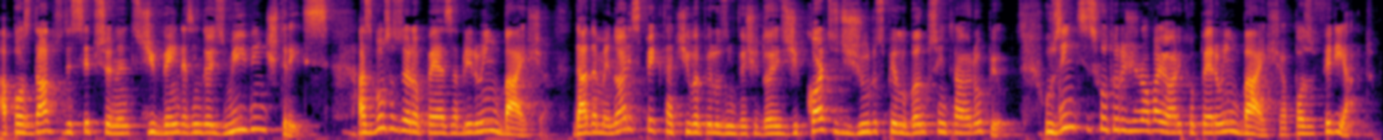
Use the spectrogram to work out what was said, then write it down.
após dados decepcionantes de vendas em 2023. As bolsas europeias abriram em baixa, dada a menor expectativa pelos investidores de cortes de juros pelo Banco Central Europeu. Os índices futuros de Nova York operam em baixa após o feriado.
